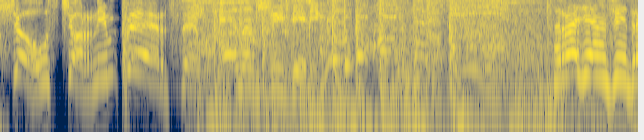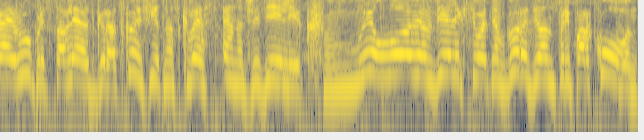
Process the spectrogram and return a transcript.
Шоу с черным перцем. Energy Велик. Радио Energy Dry.ru представляют городской фитнес-квест Energy Велик. Мы ловим велик сегодня в городе, он припаркован.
